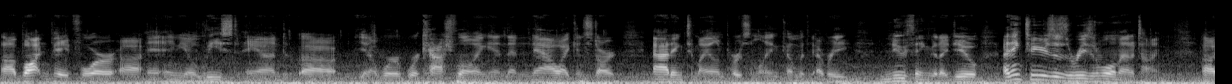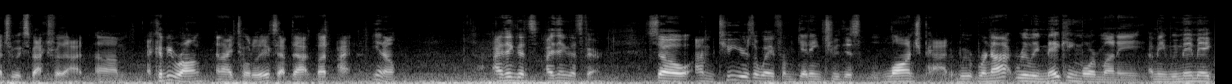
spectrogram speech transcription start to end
uh, bought and paid for, uh, and, and, you know leased, and uh, you know we're we're cash flowing, and then now I can start adding to my own personal income with every new thing that I do. I think two years is a reasonable amount of time uh, to expect for that. Um, I could be wrong, and I totally accept that, but I you know I think that's I think that's fair. So I'm two years away from getting to this launch pad. We're not really making more money. I mean, we may make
